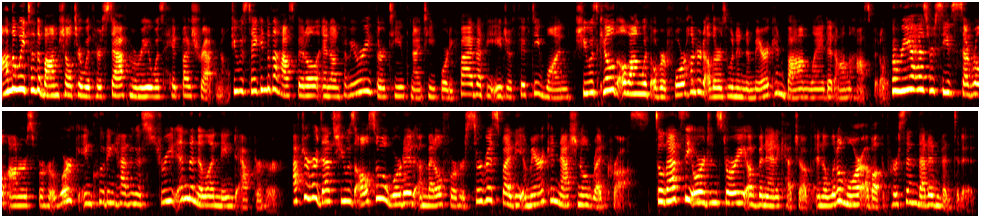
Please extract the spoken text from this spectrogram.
On the way to the bomb shelter with her staff, Maria was hit by shrapnel. She was taken to the hospital, and on February 13, 1945, at the age of 51, she was killed along with over 400 others when an American bomb landed on the hospital. Maria has received several honors for her work, including having a street in Manila named after her. After her death, she was also awarded a medal for her service by the American National Red Cross. So that's the origin story of banana ketchup and a little more about the person that invented it.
